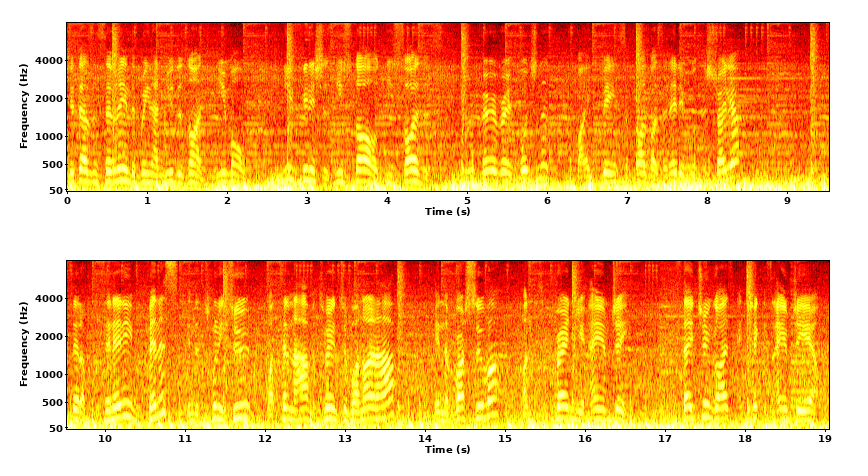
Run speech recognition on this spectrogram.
2017, they're bringing out new designs, new molds, new finishes, new styles, new sizes. We're very, very fortunate by being supplied by Zenetti Wheels Australia set up Zenetti Venice in the 22 by 10.5 and 22 by 9.5 in the brushed silver on this brand new AMG. Stay tuned guys and check this AMG out.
